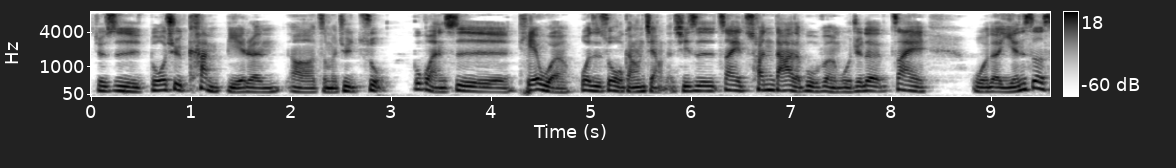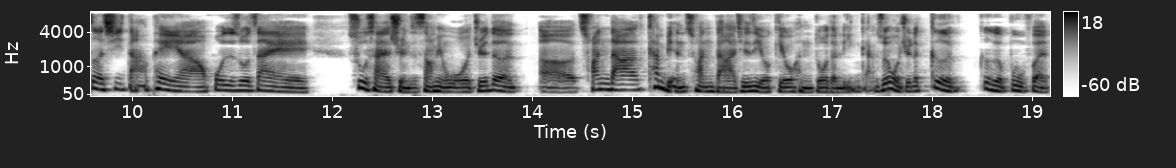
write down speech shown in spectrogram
就是多去看别人呃怎么去做，不管是贴文，或者说我刚刚讲的，其实在穿搭的部分，我觉得在我的颜色色系搭配啊，或者说在素材的选择上面，我觉得呃穿搭看别人穿搭，其实有给我很多的灵感，所以我觉得各各个部分，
